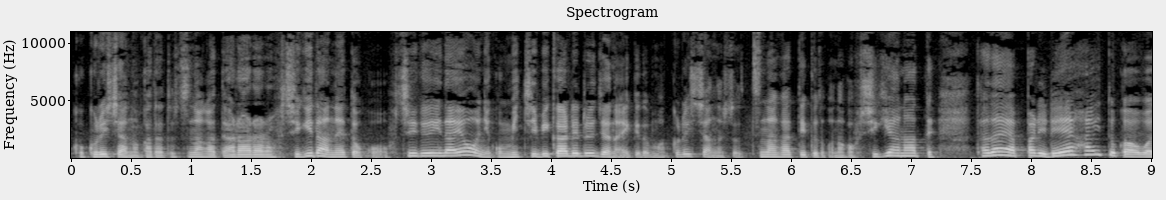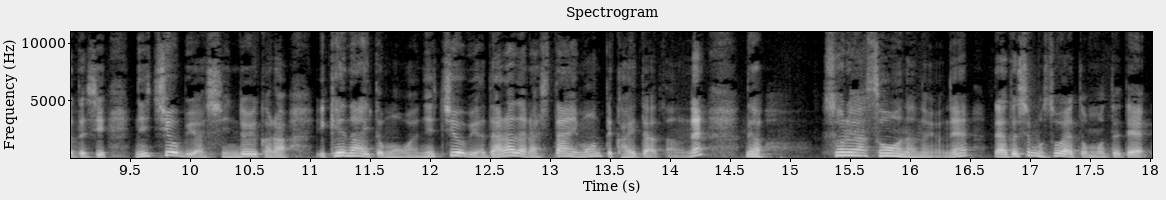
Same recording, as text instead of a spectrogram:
こう、クリスチャンの方と繋がって、あららら不思議だねと、こう、不思議なようにこう、導かれるじゃないけど、まあ、クリスチャンの人と繋がっていくとか、なんか不思議やなって。ただやっぱり礼拝とかを私、日曜日はしんどいから、行けないと思うわ。日曜日はダラダラしたいもんって書いてあったのね。で、それはそうなのよね。で、私もそうやと思ってて。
